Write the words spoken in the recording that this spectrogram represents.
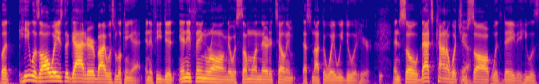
but he was always the guy that everybody was looking at. And if he did anything wrong, there was someone there to tell him that's not the way we do it here. And so that's kind of what you saw with Davey. He was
